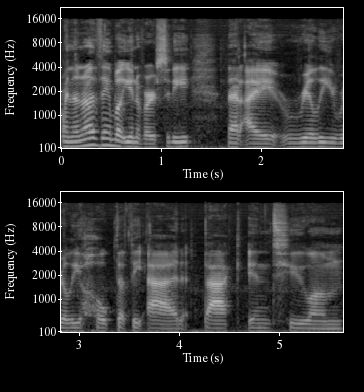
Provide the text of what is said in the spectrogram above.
and another thing about university that I really, really hope that they add back into um,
